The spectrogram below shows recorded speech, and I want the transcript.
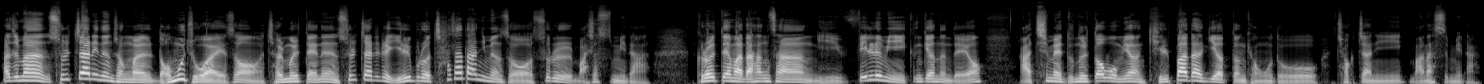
하지만 술자리는 정말 너무 좋아해서 젊을 때는 술자리를 일부러 찾아다니면서 술을 마셨습니다. 그럴 때마다 항상 이 필름이 끊겼는데요. 아침에 눈을 떠보면 길바닥이었던 경우도 적잖이 많았습니다.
